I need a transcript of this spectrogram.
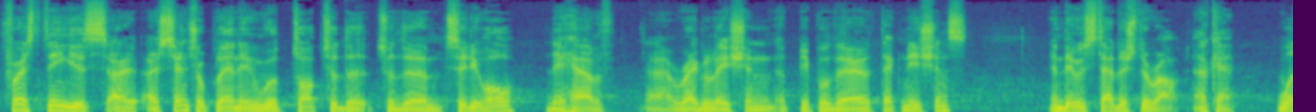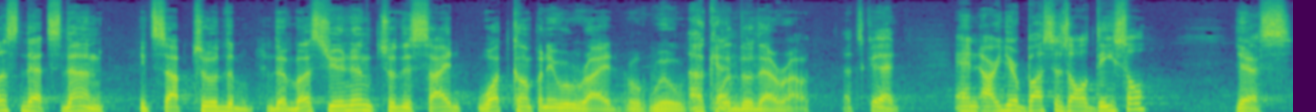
First thing is our, our central planning will talk to the to the city hall. They have uh, regulation people there, technicians, and they will establish the route. Okay. Once that's done, it's up to the, the bus union to decide what company will ride will Okay. will do that route. That's good. And are your buses all diesel? Yes,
